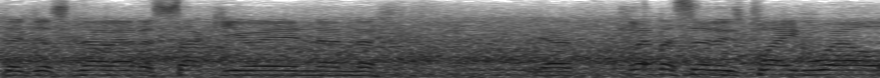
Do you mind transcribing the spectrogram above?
They just know how to suck you in and. Uh, yeah, Kleberson, who's played well,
